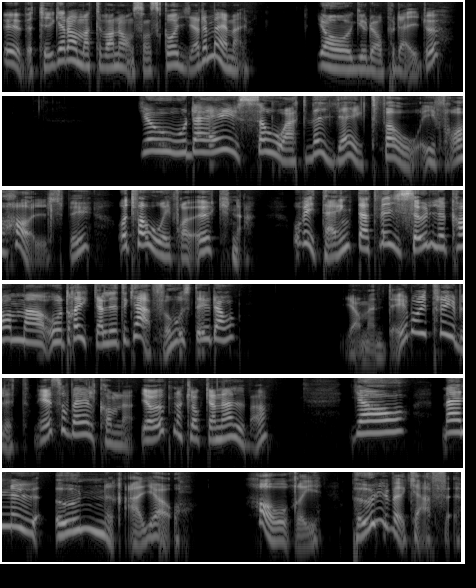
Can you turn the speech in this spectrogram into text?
Övertygad om att det var någon som skojade med mig. Ja, goddag på dig du. Jo, det är så att vi är två ifrån Hölsby och två ifrån Ökna. Och vi tänkte att vi skulle komma och dricka lite kaffe hos dig idag. Ja, men det var ju trevligt. Ni är så välkomna. Jag öppnar klockan elva. Ja, men nu undrar jag. Har i pulverkaffe?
